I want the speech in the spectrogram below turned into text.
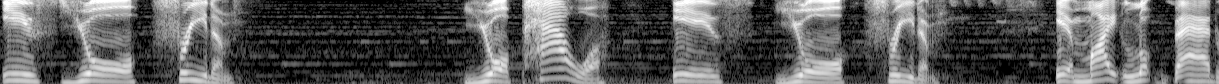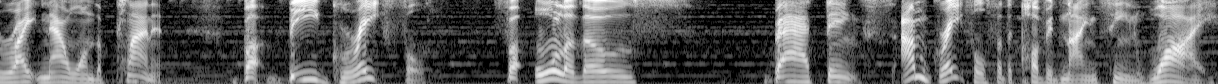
is your freedom. Your power is your freedom. It might look bad right now on the planet, but be grateful for all of those bad things. I'm grateful for the COVID 19. Why?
